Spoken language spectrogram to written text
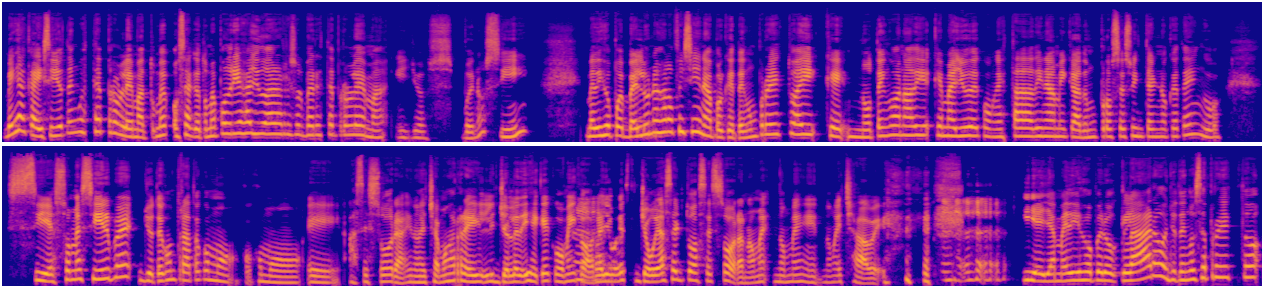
Venga acá, y si yo tengo este problema, tú me, o sea, que tú me podrías ayudar a resolver este problema. Y yo, bueno, sí. Me dijo, pues ve el lunes a la oficina porque tengo un proyecto ahí que no tengo a nadie que me ayude con esta dinámica de un proceso interno que tengo. Si eso me sirve, yo te contrato como, como eh, asesora y nos echamos a reír. Yo le dije que cómico, ahora yo voy, yo voy a ser tu asesora, no me, no me, no me chave. y ella me dijo, pero claro, yo tengo ese proyecto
